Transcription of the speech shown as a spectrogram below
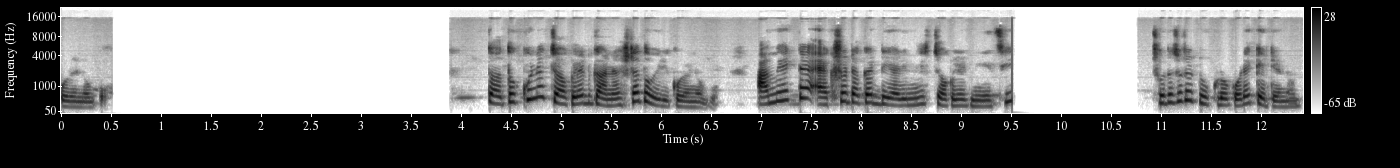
করে নেব। ততক্ষণে চকলেট গানাশটা তৈরি করে নেব। আমি একটা একশো টাকার ডেয়ারি মিল্ক চকলেট নিয়েছি। ছোট ছোট টুকরো করে কেটে নেব।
